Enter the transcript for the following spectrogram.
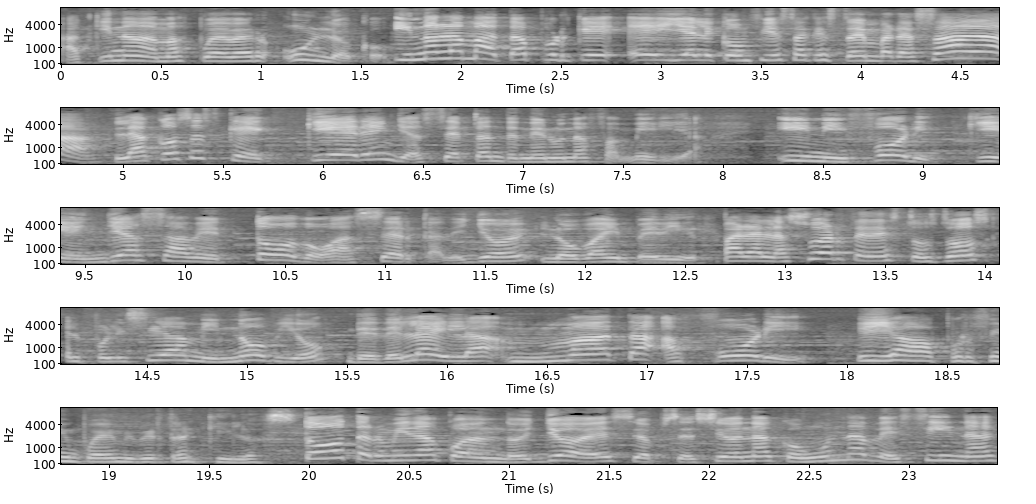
aquí nada más puede haber un loco. Y no la mata porque ella le confiesa que está embarazada. La cosa es que quieren y aceptan tener una familia y ni Fori, quien ya sabe todo acerca de Joy, lo va a impedir. Para la suerte de estos dos, el policía mi novio de Delilah mata a Fori. Y ya por fin pueden vivir tranquilos. Termina cuando Joe se obsesiona con una vecina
